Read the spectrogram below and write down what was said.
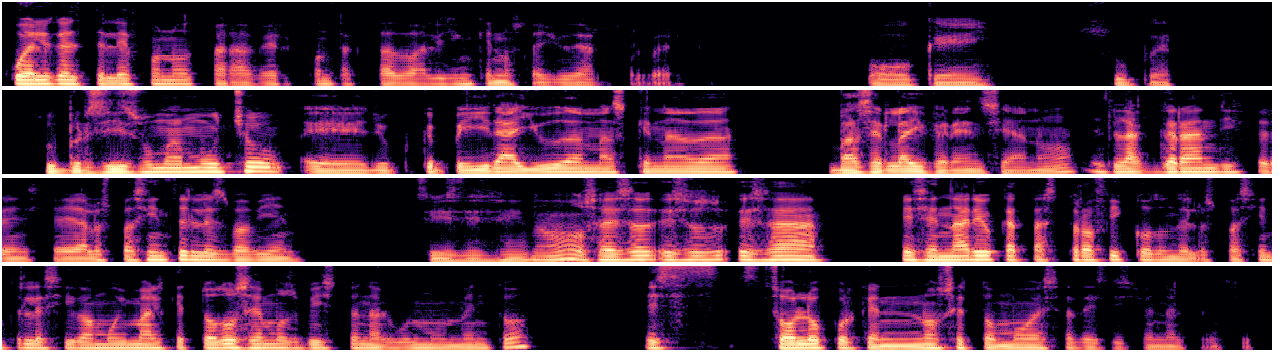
cuelga el teléfono para haber contactado a alguien que nos ayude a resolver el caso. Ok, súper. Súper, sí, suma mucho. Eh, yo creo que pedir ayuda más que nada va a ser la diferencia, ¿no? Es la gran diferencia y a los pacientes les va bien. Sí, sí, sí. ¿No? O sea, eso, eso, esa escenario catastrófico donde los pacientes les iba muy mal, que todos hemos visto en algún momento, es solo porque no se tomó esa decisión al principio.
